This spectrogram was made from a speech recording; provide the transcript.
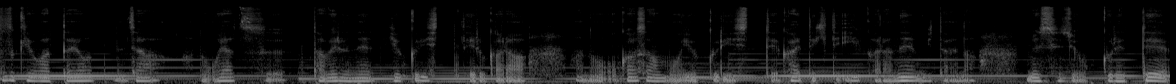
片付け終わったよ。じゃああのおやつ食べるね。ゆっくりしてるからあのお母さんもゆっくりして帰ってきていいからねみたいなメッセージをくれて。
